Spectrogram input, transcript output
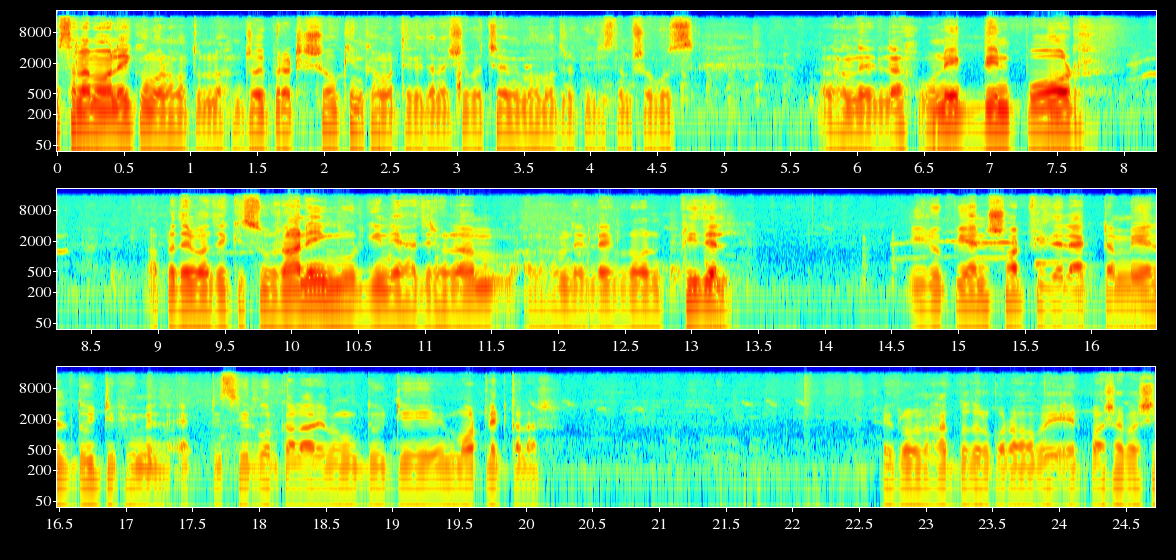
আসসালামু আলাইকুম রহমতুল্লাহ জয়পুরহাট শৌখিন খামার থেকে জানাই শুভেচ্ছা। আমি মোহাম্মদ রফিকুল ইসলাম সবুজ। আলহামদুলিল্লাহ, অনেক দিন পর আপনাদের মাঝে কিছু রানিং মুরগি নিয়ে হাজির হলাম। আলহামদুলিল্লাহ, এগুলো ফ্রিজেল। ইউরোপিয়ান শর্ট ফ্রিজেল, একটা মেল দুইটি ফিমেল একটি সিলভার কালার এবং দুইটি মটলেট কালার এগুলো হাত বদল করা হবে। এর পাশাপাশি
